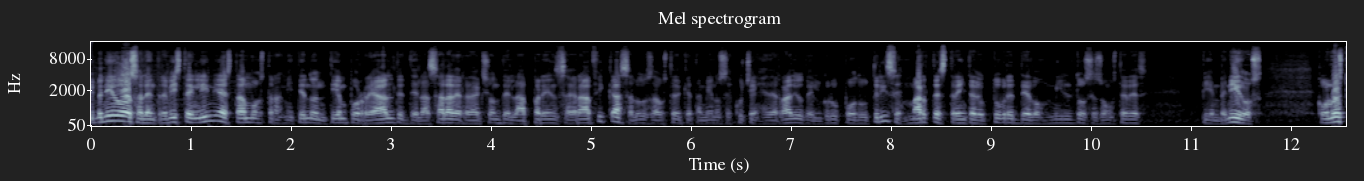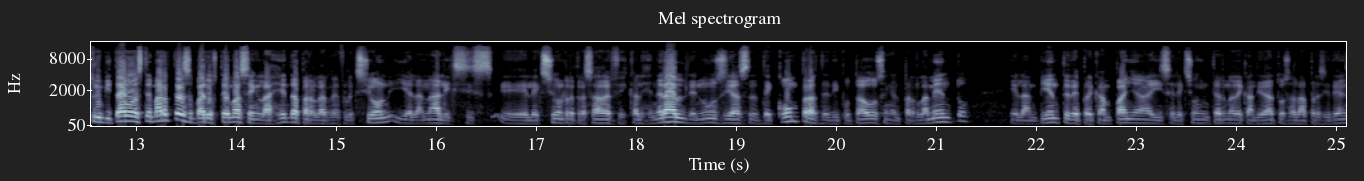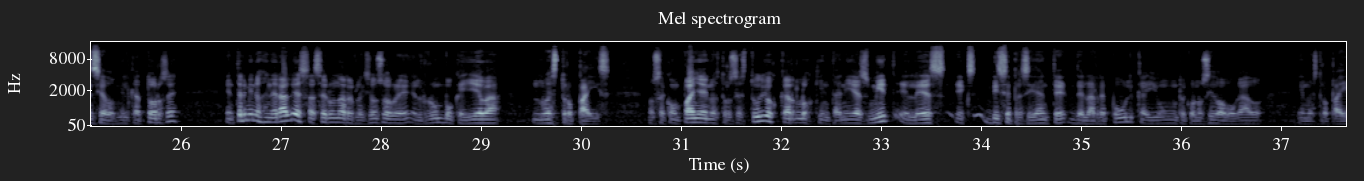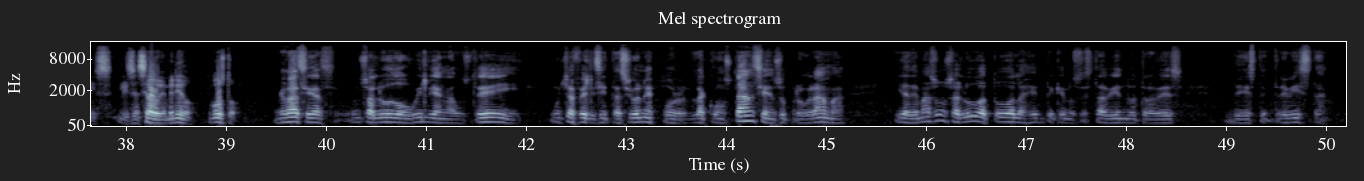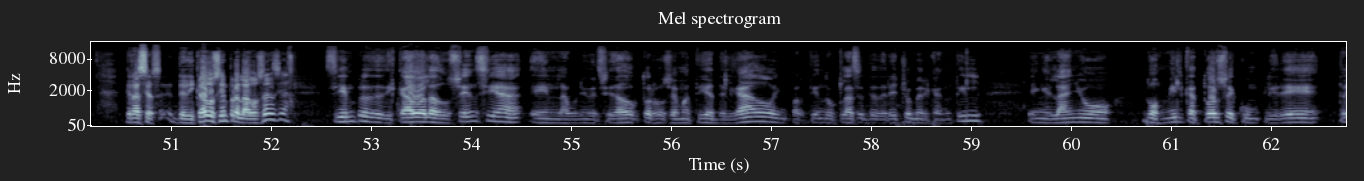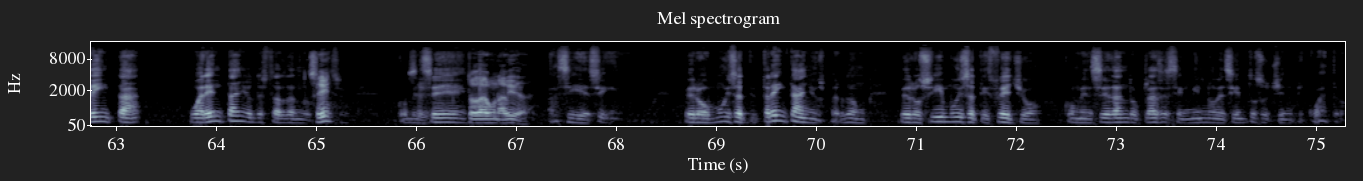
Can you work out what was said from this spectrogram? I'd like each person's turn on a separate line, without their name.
Bienvenidos a la entrevista en línea. Estamos transmitiendo en tiempo real desde la sala de redacción de la prensa gráfica. Saludos a usted que también nos escucha en GD Radio del grupo Dutriz. Es martes 30 de octubre de 2012. Son ustedes bienvenidos. Con nuestro invitado este martes, varios temas en la agenda para la reflexión y el análisis. Elección retrasada del fiscal general, denuncias de compras de diputados en el Parlamento, el ambiente de precampaña y selección interna de candidatos a la presidencia 2014. En términos generales, hacer una reflexión sobre el rumbo que lleva nuestro país. Nos acompaña en nuestros estudios Carlos Quintanilla Smith, él es ex vicepresidente de la República y un reconocido abogado en nuestro país. Licenciado, bienvenido, gusto.
Gracias, un saludo William a usted y Muchas felicitaciones por la constancia en su programa y además un saludo a toda la gente que nos está viendo a través de esta entrevista.
Gracias. ¿Dedicado siempre a la docencia?
Siempre dedicado a la docencia en la Universidad Dr. José Matías Delgado, impartiendo clases de Derecho Mercantil. En el año 2014 cumpliré 30, 40 años de estar dando
clases. Comencé... Toda una vida.
Así es, sí. Pero muy... 30 años, perdón pero sí muy satisfecho. Comencé dando clases en 1984.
